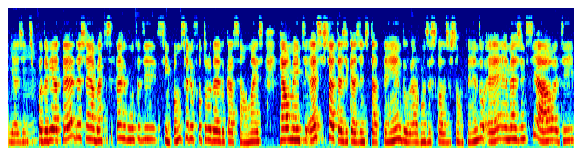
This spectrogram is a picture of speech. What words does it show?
E a gente uhum. poderia até deixar em aberto essa pergunta de, sim, como seria o futuro da educação? Mas realmente essa estratégia que a gente está tendo, algumas escolas estão tendo, é emergencial, é de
